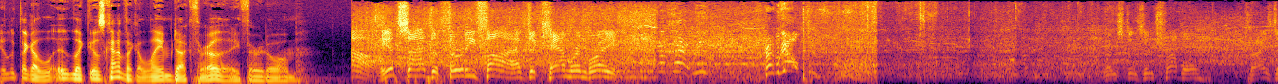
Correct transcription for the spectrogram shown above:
it looked like a like it was kind of like a lame duck throw that he threw to him. Inside the 35 to Cameron Brate. Winston's in trouble. Tries to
